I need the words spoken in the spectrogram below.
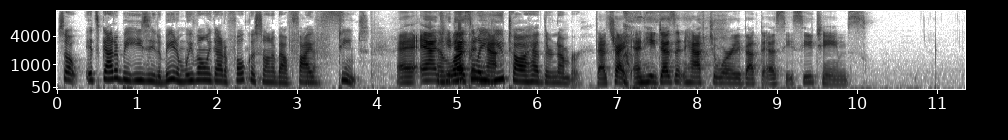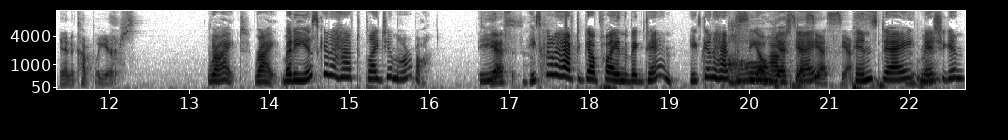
So it's got to be easy to beat them. We've only got to focus on about five Yes. teams, And, and, and he luckily doesn't. Utah had their number. That's right. And he doesn't have to worry about the SEC teams in a couple years. Right, right. But he is going to have to play Jim Harbaugh. He Yes. is. he's going to have to go play in the Big Ten. He's going to have to see Oh, Ohio yes, State, yes, yes, yes. Penn State, Michigan,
